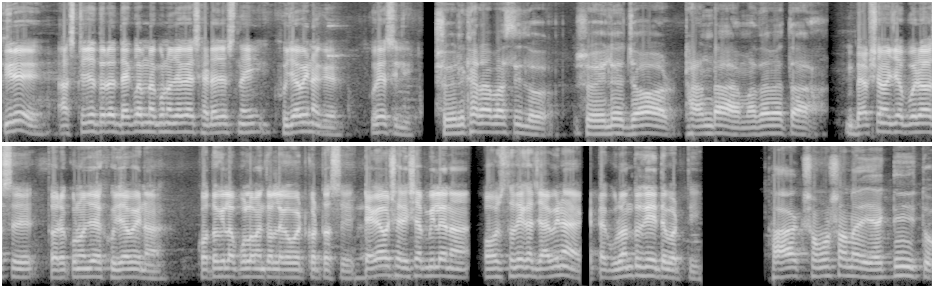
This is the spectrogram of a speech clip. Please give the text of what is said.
কিরে আজকে যে তোরা দেখলাম না কোনো জায়গায় সেটা যাস নাই খুঁজাবি না কে কই আসিলি? শরীর খারাপ আছিল শরীরে জ্বর ঠান্ডা মাথা ব্যথা। ব্যবসা যা পড়ে আছে তোরা কোনো জায়গায় খুঁজাবি না। কতগুলা পোলামেন তোর লেগে ওয়েট করতেছে? টাকা পয়সার হিসাব মিলে না। অবস্থা দেখা যাবি না একটা ঘুরান তো দিয়ে দিতে পারতি। থাক সমস্যা নাই একদিনই তো।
